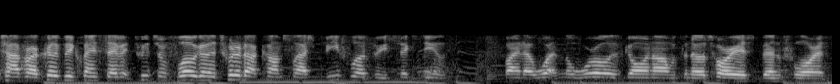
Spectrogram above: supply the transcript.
time for our critically acclaimed segment, Tweets from Flo. Go to twitter.com slash bflow360. Find out what in the world is going on with the notorious Ben Florence.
